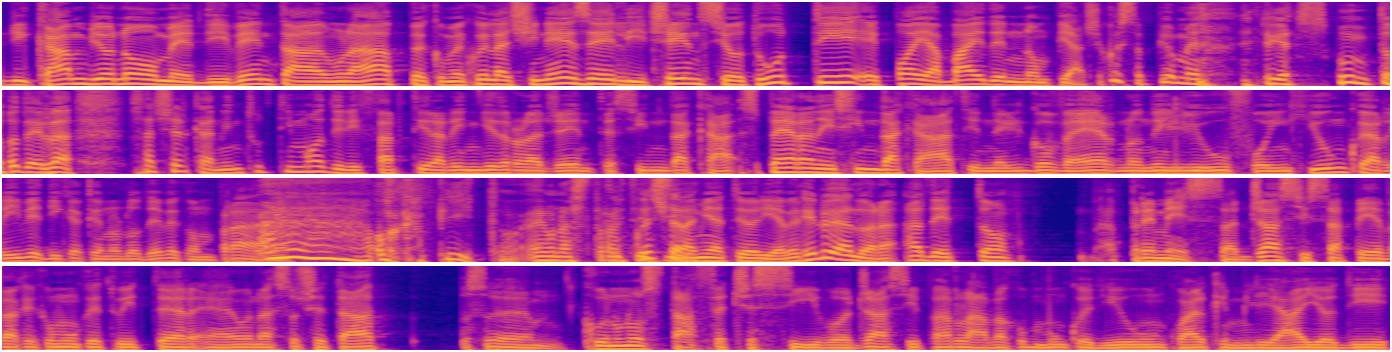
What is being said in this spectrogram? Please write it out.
gli cambio nome, diventa un'app come quella cinese, licenzio tutti e poi a Biden non piace. Questo è più o meno il riassunto della... Sta cercando in tutti i modi di far tirare indietro la gente, sindaca... spera nei sindacati, nel governo, negli UFO, in chiunque arrivi e dica che non lo deve comprare. Ah, ho capito, è una strategia. Questa è la mia teoria, perché lui allora ha detto, premessa, già si sapeva che comunque Twitter è una società eh, con uno staff eccessivo, già si parlava comunque di un qualche migliaio di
